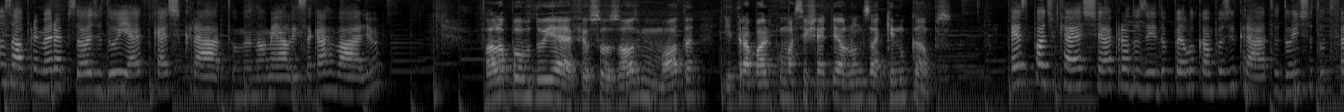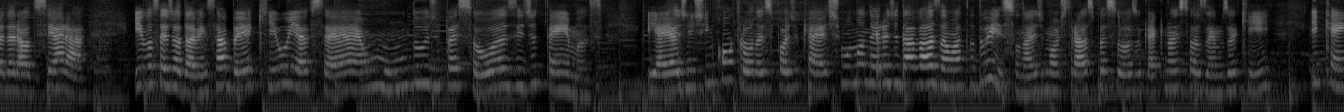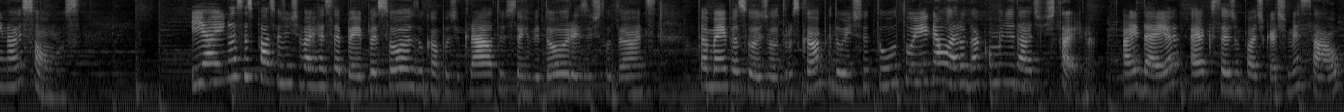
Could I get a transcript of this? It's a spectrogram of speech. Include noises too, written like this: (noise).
Bem-vindos ao primeiro episódio do IFCast Crato. Meu nome é Alissa Carvalho. Fala povo do IF, eu sou Zósimo Mota e trabalho como assistente de alunos aqui no campus. Esse podcast é produzido pelo campus de Crato do Instituto Federal do Ceará. E vocês já devem saber que o IFCE é um mundo de pessoas e de temas. E aí a gente encontrou nesse podcast uma maneira de dar vazão a tudo isso, né? De mostrar às pessoas o que é que nós fazemos aqui e quem nós somos. E aí nesse espaço a gente vai receber pessoas do campus de Crato, servidores, estudantes, também pessoas de outros campos do Instituto e galera da comunidade externa. A ideia é que seja um podcast mensal,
